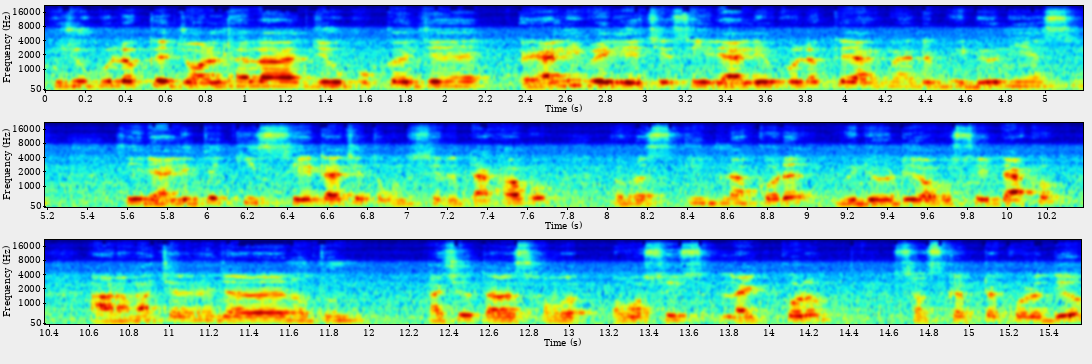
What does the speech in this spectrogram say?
পুজো উপলক্ষে জল ঢালা যে উপলক্ষে যে র্যালি বেরিয়েছে, সেই র্যালি উপলক্ষে আমি একটা ভিডিও নিয়ে এসেছি। সেই র্যালিতে কী সেট আছে তোমাদের সেটা দেখাবো। তোমরা স্কিপ না করে ভিডিওটি অবশ্যই দেখো। আর আমার চ্যানেলে যারা নতুন আছে তারা অবশ্যই লাইক করো সাবস্ক্রাইবটা করে দিও।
